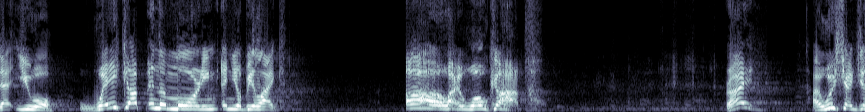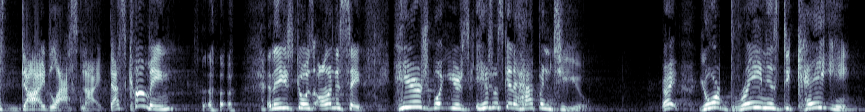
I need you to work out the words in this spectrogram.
that you will wake up in the morning and you'll be like, Oh, I woke up. right? I wish I just died last night. That's coming. and then he just goes on to say, here's, what here's what's going to happen to you, right? Your brain is decaying.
